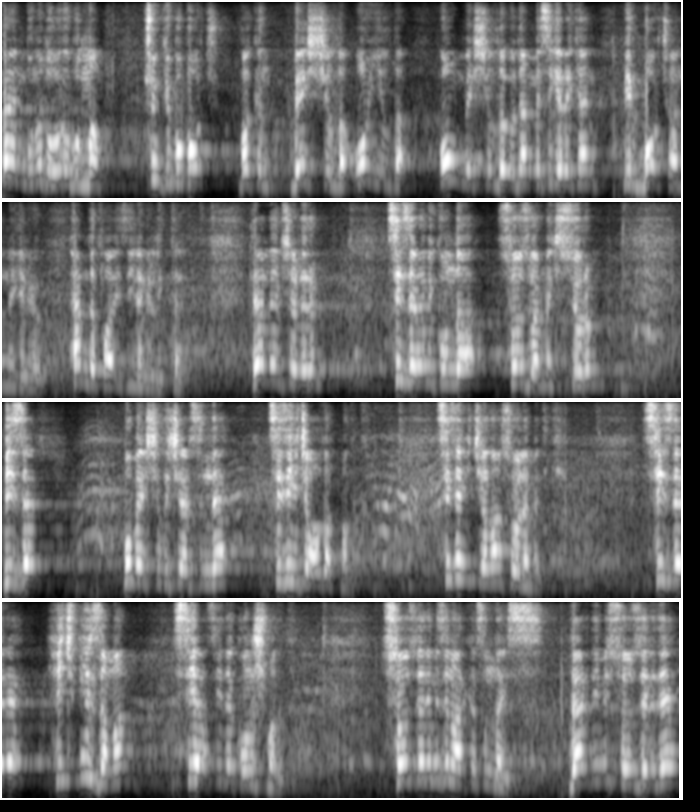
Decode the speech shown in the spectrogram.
ben bunu doğru bulmam. Çünkü bu borç bakın 5 yılda, 10 yılda, 15 yılda ödenmesi gereken bir borç haline geliyor. Hem de faiziyle birlikte. Değerli hemşerilerim, sizlere bir konuda söz vermek istiyorum. Bizler bu 5 yıl içerisinde sizi hiç aldatmadık. Size hiç yalan söylemedik. Sizlere hiçbir zaman siyasi de konuşmadık. Sözlerimizin arkasındayız. Verdiğimiz sözleri de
